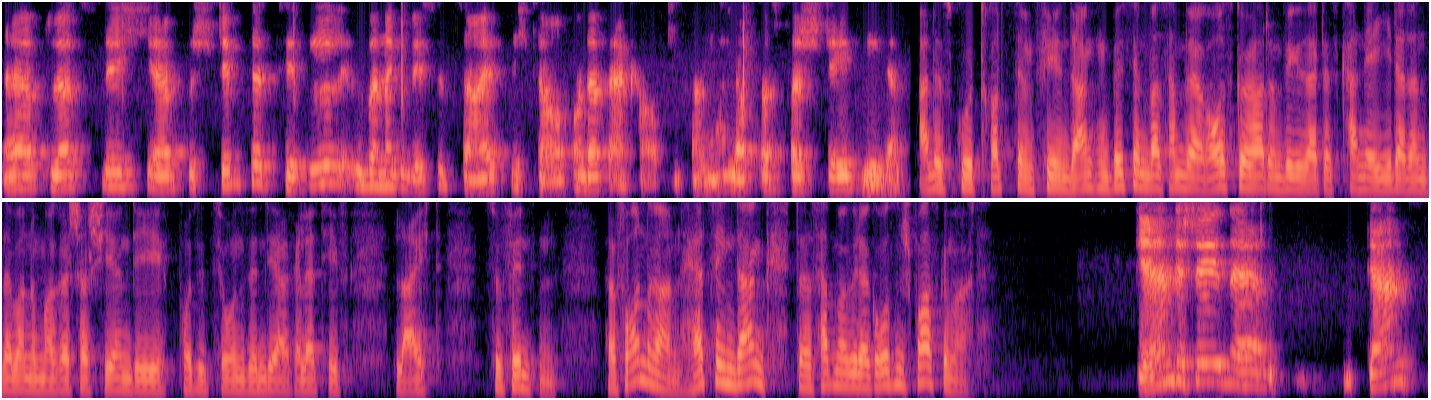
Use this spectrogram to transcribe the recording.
äh, plötzlich äh, bestimmte Titel über eine gewisse Zeit nicht kaufen oder verkaufen kann. Ich glaube, das versteht jeder. Alles gut, trotzdem vielen Dank. Ein bisschen was haben wir herausgehört und wie gesagt, das kann ja jeder dann selber nochmal recherchieren. Die Positionen sind ja relativ leicht zu finden. Herr Vondran, herzlichen Dank. Das hat mal wieder großen Spaß gemacht. Gern geschehen. Äh, ganz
